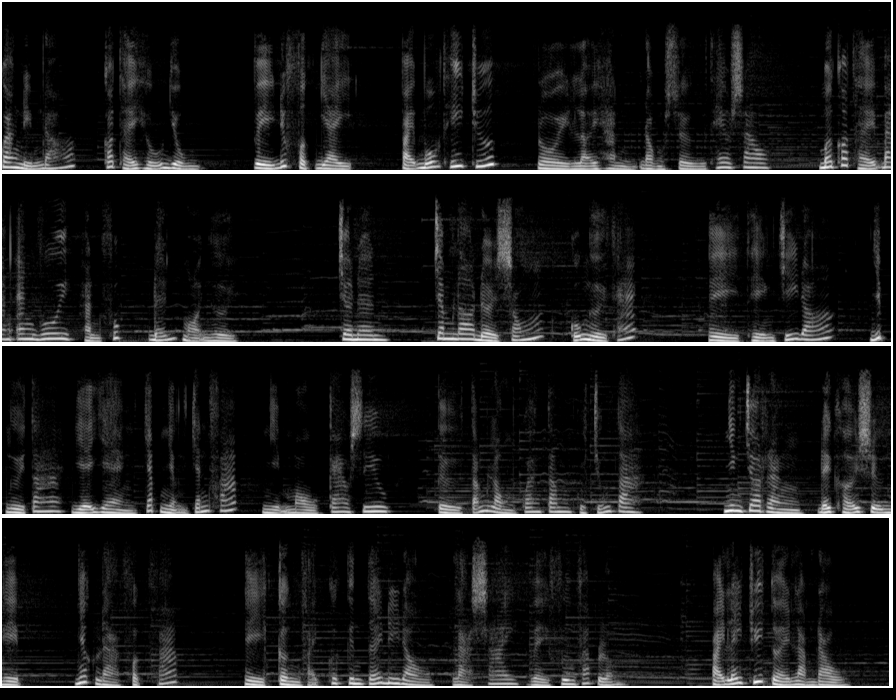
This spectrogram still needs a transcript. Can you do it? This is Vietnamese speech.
quan niệm đó có thể hữu dụng vì Đức Phật dạy phải bố thí trước rồi lợi hành đồng sự theo sau mới có thể ban an vui hạnh phúc đến mọi người. Cho nên, chăm lo đời sống của người khác thì thiện chí đó giúp người ta dễ dàng chấp nhận chánh pháp nhiệm màu cao siêu từ tấm lòng quan tâm của chúng ta. Nhưng cho rằng để khởi sự nghiệp, nhất là Phật Pháp, thì cần phải có kinh tế đi đầu là sai về phương pháp luận. Phải lấy trí tuệ làm đầu,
